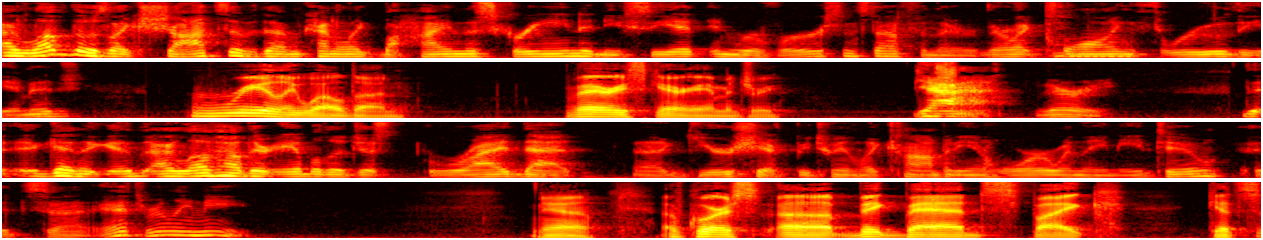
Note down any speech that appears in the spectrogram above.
i love those like shots of them kind of like behind the screen and you see it in reverse and stuff and they're they're like clawing through the image really well done. Very scary imagery. yeah very the, again i love how they're able to just ride that uh, gear shift between like comedy and horror when they need to it's uh it's really neat Yeah. Of course, uh, Big Bad Spike gets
